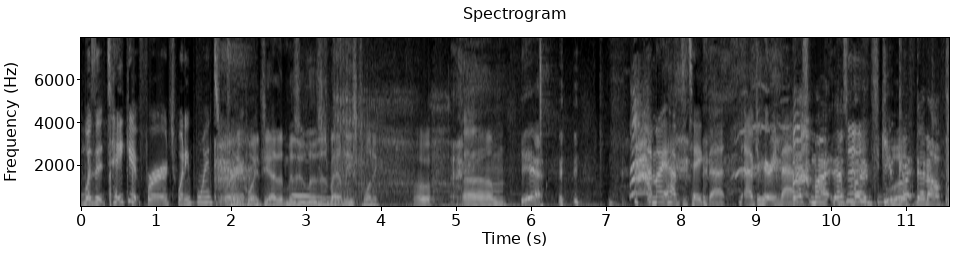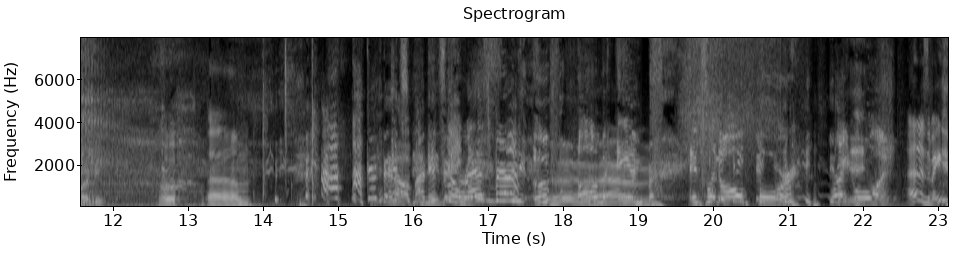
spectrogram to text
Was it take it for twenty points or 20 points. Yeah, the Mizzou loses by at least 20. Um, Yeah. I might have to take that after hearing that. That's my. That's my. You Woof. cut that off for me. oof. Um, Cut that off. I need It's that. the raspberry oof um and it's like all four right one. That doesn't make me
